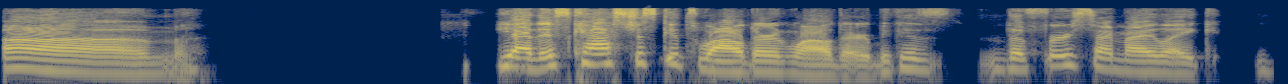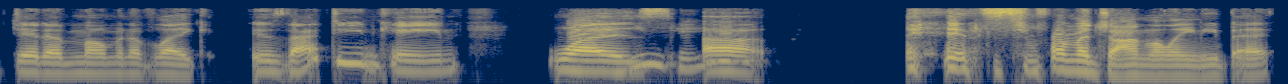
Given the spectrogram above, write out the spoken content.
Um, yeah, this cast just gets wilder and wilder because the first time I like did a moment of like, is that Dean Cain? Was Dean Cain? uh it's from a John Mulaney bit.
